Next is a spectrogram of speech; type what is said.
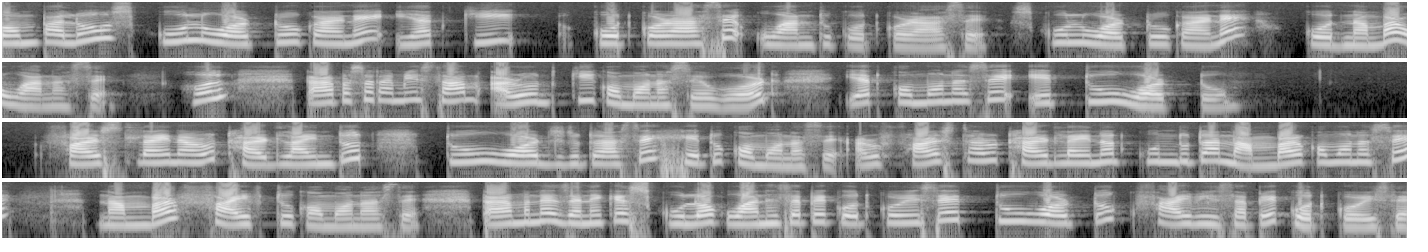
গম পালোঁ স্কুল ৱৰ্ডটোৰ কাৰণে ইয়াত কি কোড কৰা আছে ওৱানটো কোড কৰা আছে। স্কুল ৱৰ্ডটোৰ কাৰণে কোড নাম্বাৰ ওৱান আছে। হ'ল তাৰপাছত আমি চাম আৰু কি কমন আছে ৱৰ্ড ইয়াত কমন আছে এই টু ৱৰ্ডটো ফাৰ্ষ্ট লাইন আৰু থাৰ্ড লাইনটোত টু ৱৰ্ড যিটো আছে সেইটো কমন আছে। আৰু ফাৰ্ষ্ট আৰু থাৰ্ড লাইনত কোন দুটা নাম্বাৰ কমন আছে? নাম্বাৰ ফাইভটো কমন আছে। তাৰমানে যেনেকৈ স্কুলক ওৱান হিচাপে কোড কৰিছে টু ৱৰ্ডটোক ফাইভ হিচাপে কোড কৰিছে।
